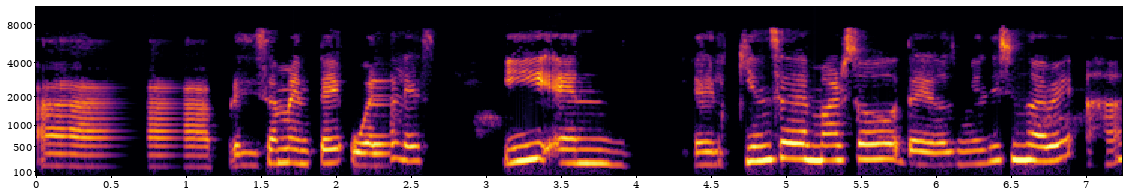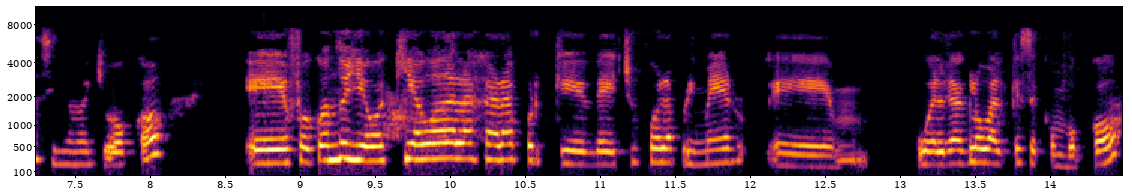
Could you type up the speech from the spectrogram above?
a, precisamente huelgas y en el 15 de marzo de 2019, ajá, si no me equivoco, fue cuando llegó aquí a Guadalajara porque de hecho fue la primera huelga global que se convocó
